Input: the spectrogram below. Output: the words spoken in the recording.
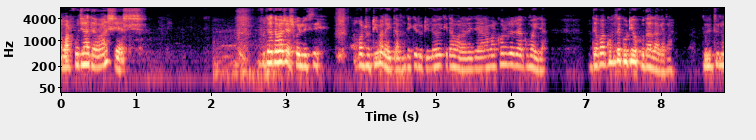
আমার পূজা দেওয়া শেষ। পূজা দেওয়া শেষ করে এখন রুটি বানাইতাম, দেখি রুটি লোক কিতা বানানো যায়। আমার ঘরে ঘুমাই যা দেবা ঘুম থেকে উঠিও ক্ষুদা লাগে না। দুই তিন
